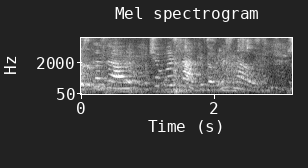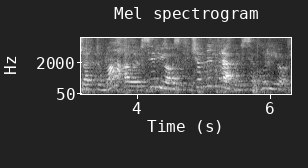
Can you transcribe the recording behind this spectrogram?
розказали, щоб ви знаки добре знали. Жартома, але всерйоз, щоб не трапився курйоз.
